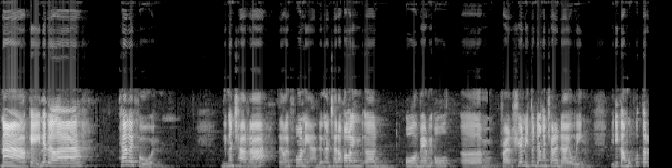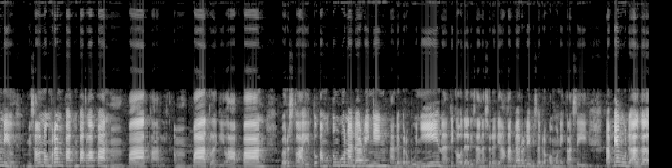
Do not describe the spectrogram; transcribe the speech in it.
Nah, oke, okay, ini adalah telepon. Dengan cara telepon ya, dengan cara kalau yang uh, old, very old um, version itu dengan cara dialing. Jadi kamu putar nih, misalnya nomornya 448, 4 tarik 4 lagi 8. Baru setelah itu kamu tunggu nada ringing, nada berbunyi. Nanti kalau dari sana sudah diangkat baru dia bisa berkomunikasi. Tapi yang udah agak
